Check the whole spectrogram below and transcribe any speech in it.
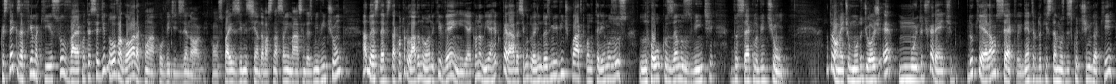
Chris afirma que isso vai acontecer de novo agora com a Covid-19. Com os países iniciando a vacinação em massa em 2021, a doença deve estar controlada no ano que vem e a economia recuperada, segundo ele, em 2024, quando teremos os loucos anos 20 do século 21. Naturalmente, o mundo de hoje é muito diferente do que era há um século, e dentro do que estamos discutindo aqui,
